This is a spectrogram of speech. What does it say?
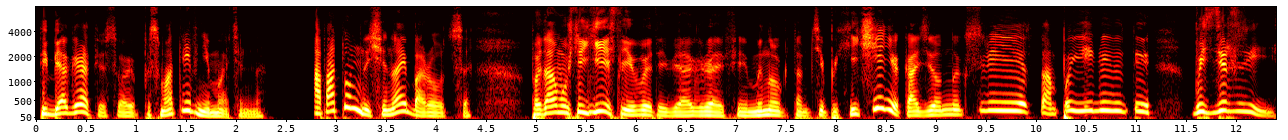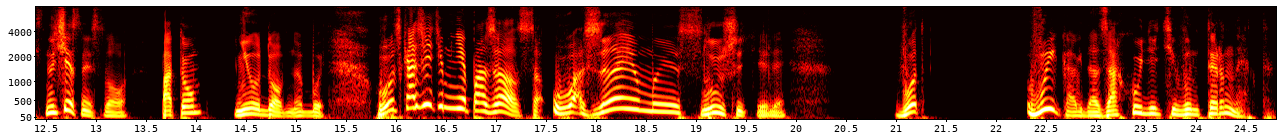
Ты биографию свою посмотри внимательно, а потом начинай бороться. Потому что если в этой биографии много там типа хищения казенных средств, там появились ты, воздержись. Ну, честное слово, потом неудобно будет. Вот скажите мне, пожалуйста, уважаемые слушатели, вот вы, когда заходите в интернет,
